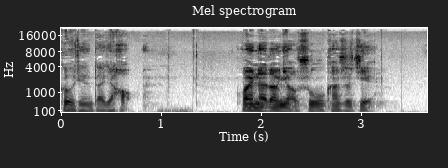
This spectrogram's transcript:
各位听众，大家好，欢迎来到鸟叔看世界。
